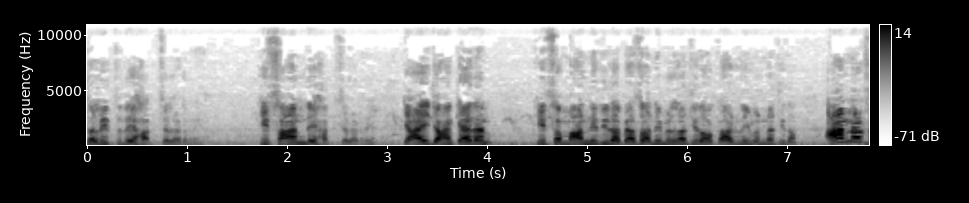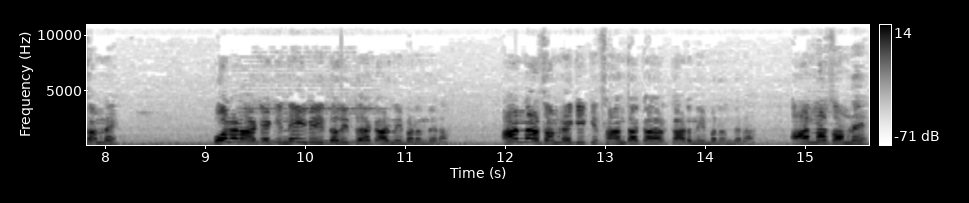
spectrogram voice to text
ਦਲਿਤ ਦੇ ਹੱਕ 'ਚ ਲੜ ਰਹੇ ਹਾਂ, ਕਿਸਾਨ ਦੇ ਹੱਕ 'ਚ ਲੜ ਰਹੇ ਹਾਂ। ਕਿਆ ਇਹ ਜਾਂ ਕਹਿ ਦੇਣ ਕਿ ਸਨਮਾਨ ਨਿਧੀ ਦਾ ਪੈਸਾ ਨਹੀਂ ਮਿਲਣਾ ਚਾਹੀਦਾ, ਉਹ ਕਾਰਡ ਨਹੀਂ ਬਣਨਾ ਚਾਹੀਦਾ? ਆਣ ਨਾ ਸਾਹਮਣੇ। ਬੋਲਣ ਆ ਕੇ ਕਿ ਨਹੀਂ ਵੀ ਦਲਿਤ ਦਾ ਕਾਰਡ ਨਹੀਂ ਬਣਨ ਦੇਣਾ। ਆਨਾ ਸਾਹਮਣੇ ਕਿ ਕਿਸਾਨ ਦਾ ਕਾਰਡ ਨਹੀਂ ਬਣਨ ਦੇਣਾ। ਆਨਾ ਸਾਹਮਣੇ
